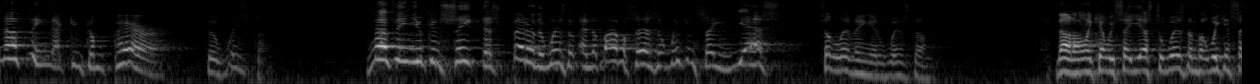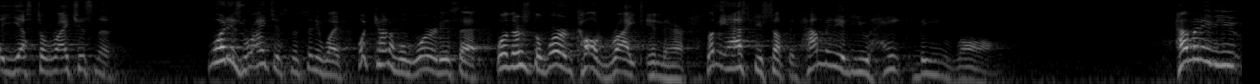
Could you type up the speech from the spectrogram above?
nothing that can compare to wisdom. Nothing you can seek that's better than wisdom. And the Bible says that we can say yes to living in wisdom. Not only can we say yes to wisdom, but we can say yes to righteousness. What is righteousness anyway? What kind of a word is that? Well, there's the word called right in there. Let me ask you something. How many of you hate being wrong? How many of you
